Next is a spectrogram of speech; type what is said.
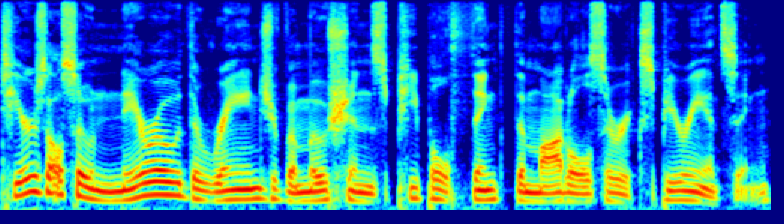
Tears also narrow the range of emotions people think the models are experiencing.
